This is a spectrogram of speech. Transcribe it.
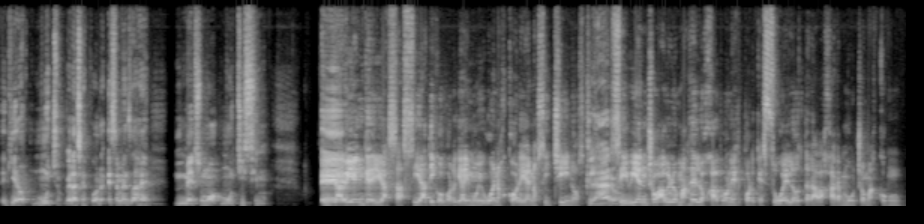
te quiero mucho. Gracias por ese mensaje, me sumó muchísimo. Y está Eh, bien que digas asiático porque hay muy buenos coreanos y chinos. Claro. Si bien yo hablo más de los japonés porque suelo trabajar mucho más con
